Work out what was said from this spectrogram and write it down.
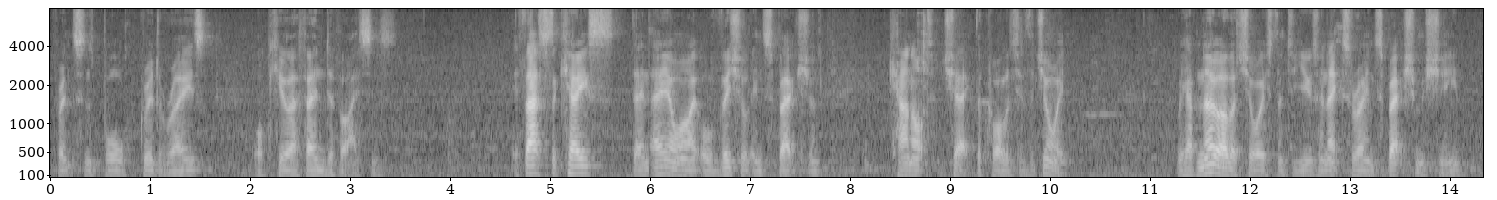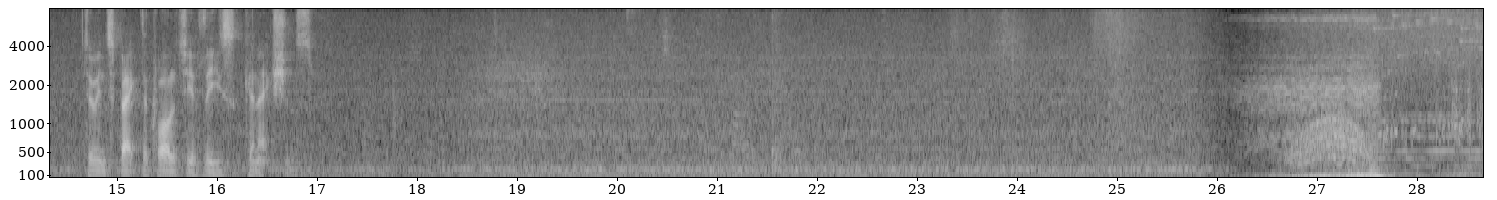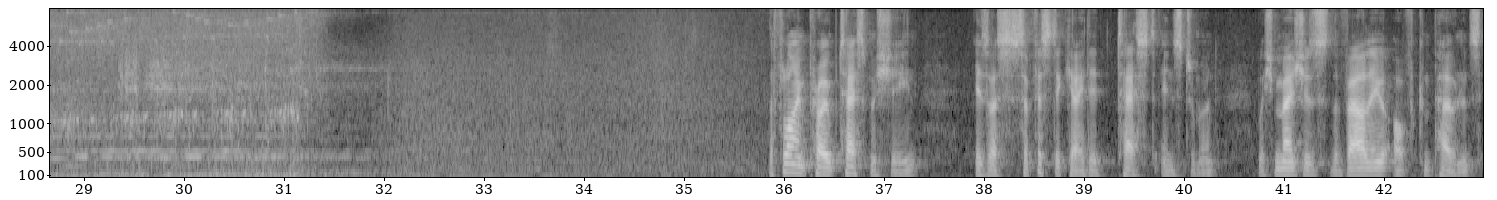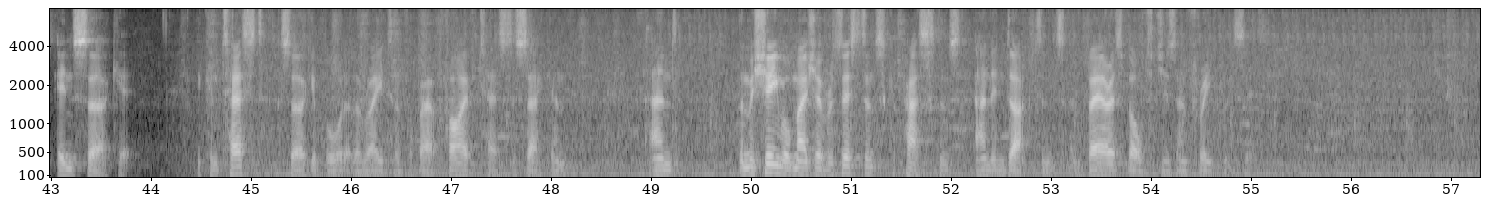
For instance, ball grid arrays or QFN devices. If that's the case, then AOI or visual inspection cannot check the quality of the joint. We have no other choice than to use an X-ray inspection machine to inspect the quality of these connections. The flying probe test machine is a sophisticated test instrument which measures the value of components in circuit. It can test a circuit board at the rate of about five tests a second and the machine will measure resistance, capacitance and inductance at various voltages and frequencies.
